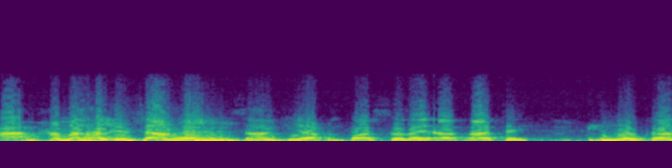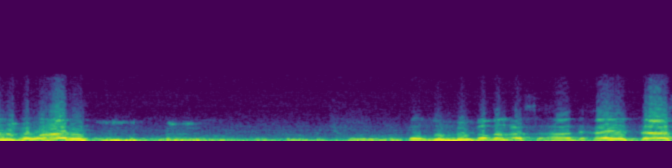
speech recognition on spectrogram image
محملها الإنسان والإنسان كي حنبار صدي أخاتي إنه كان هو هذا؟ وظلم البضن هذا. هاي الداس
